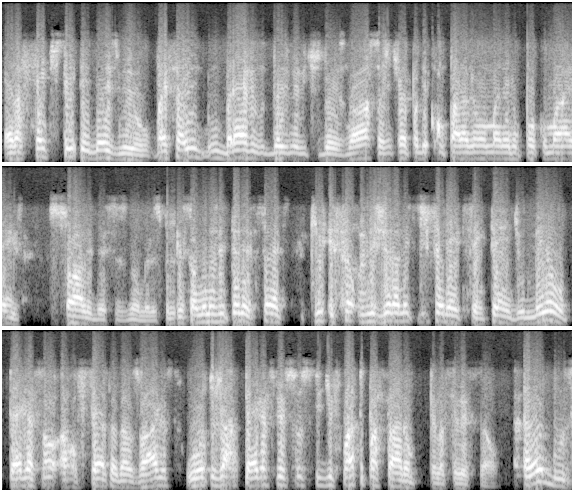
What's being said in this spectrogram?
era 132 mil. Vai sair em breve 2022 nosso, a gente vai poder comparar de uma maneira um pouco mais sólida esses números, porque são números interessantes, que são ligeiramente diferentes, você entende? O meu pega só a oferta das vagas, o outro já pega as pessoas que de fato passaram pela seleção. Ambos,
